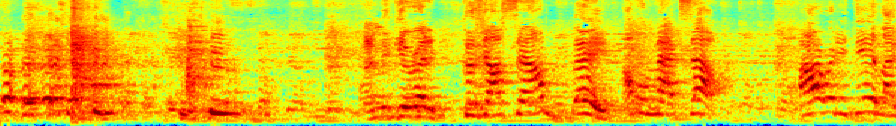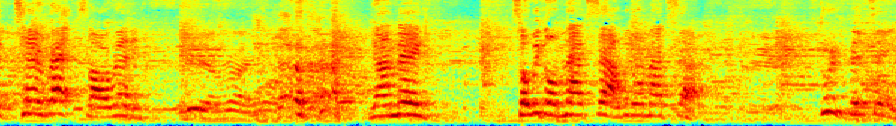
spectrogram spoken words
Let me get ready. Cause y'all say I'm, hey, I'm gonna max out. I already did like 10 reps already. Yeah, right. You know what I mean? So we gonna max out. We gonna max out. 315.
